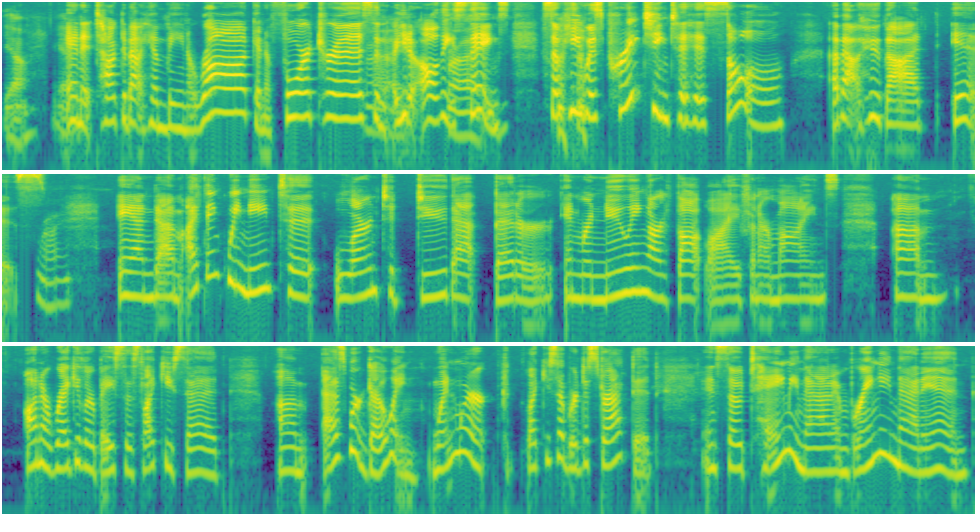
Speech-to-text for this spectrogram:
Yeah. Yeah. And it talked about him being a rock and a fortress and, you know, all these right. things. So he was preaching to his soul about who God is. right. And um, I think we need to learn to do that better in renewing our thought life and our minds um, on a regular basis, like you said, um, as we're going, when we're, like you said, we're distracted. And so taming that and bringing that in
